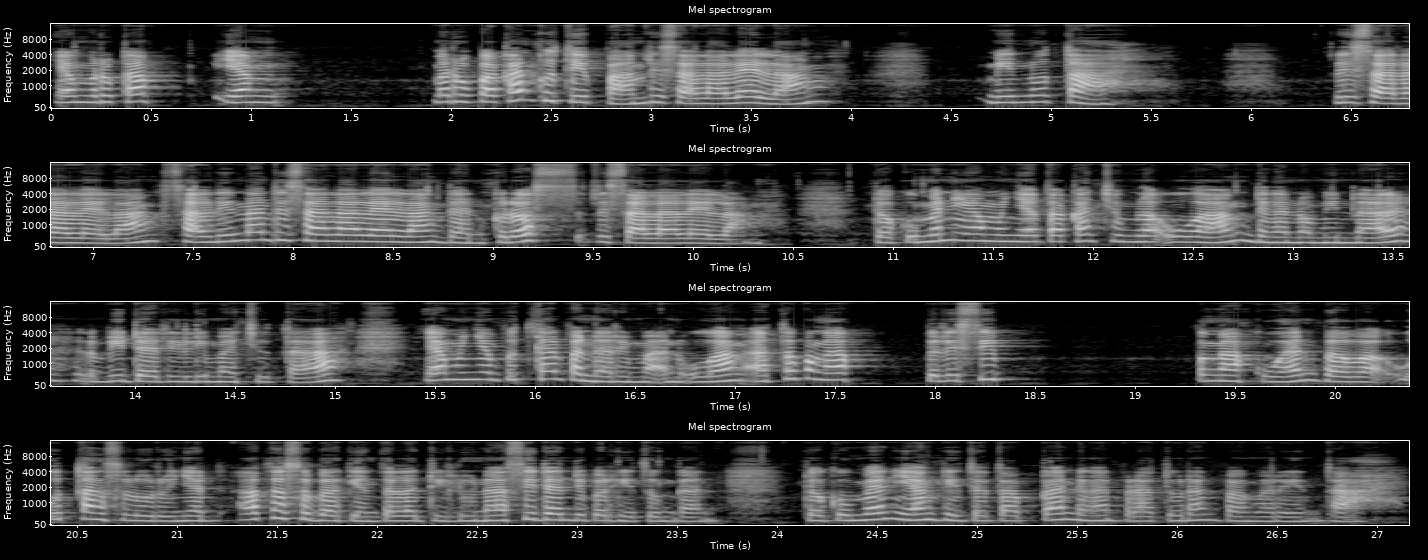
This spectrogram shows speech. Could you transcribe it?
yang merupakan yang merupakan kutipan risalah lelang, minuta risalah lelang, salinan risalah lelang, dan gross risalah lelang. Dokumen yang menyatakan jumlah uang dengan nominal lebih dari 5 juta yang menyebutkan penerimaan uang atau berisi pengakuan bahwa utang seluruhnya atau sebagian telah dilunasi dan diperhitungkan. Dokumen yang ditetapkan dengan peraturan pemerintah.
